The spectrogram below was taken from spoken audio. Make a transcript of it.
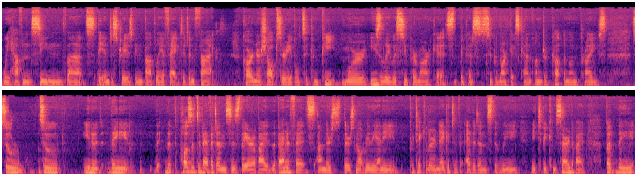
we haven't seen that the industry has been badly affected. In fact, corner shops are able to compete more easily with supermarkets because supermarkets can't undercut them on price. So, so you know the, the the positive evidence is there about the benefits, and there's there's not really any particular negative evidence that we need to be concerned about. But the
